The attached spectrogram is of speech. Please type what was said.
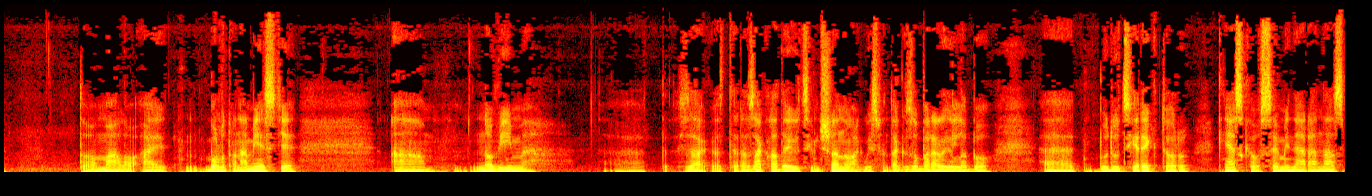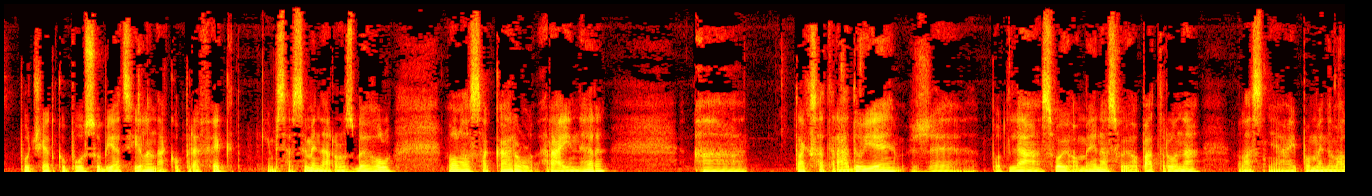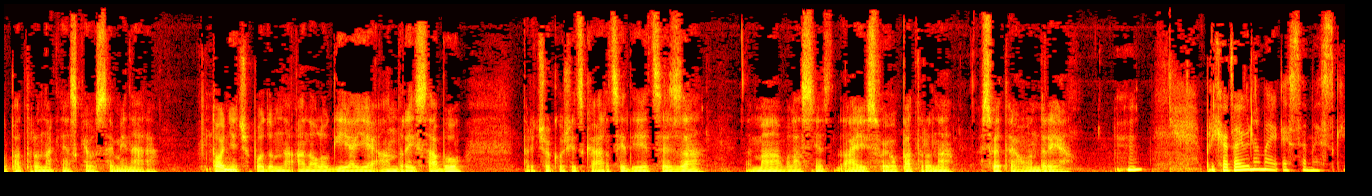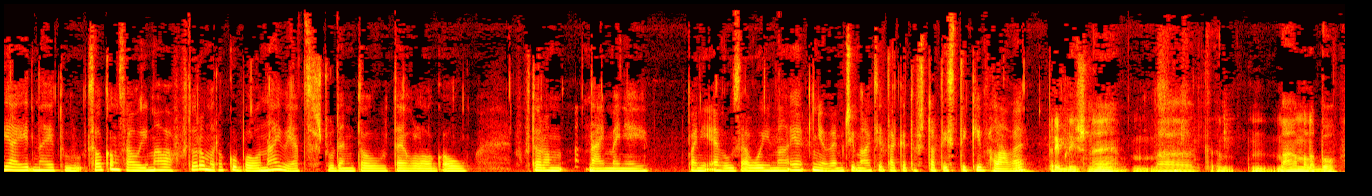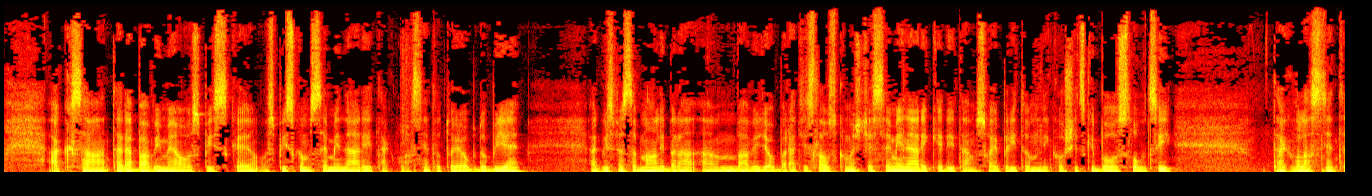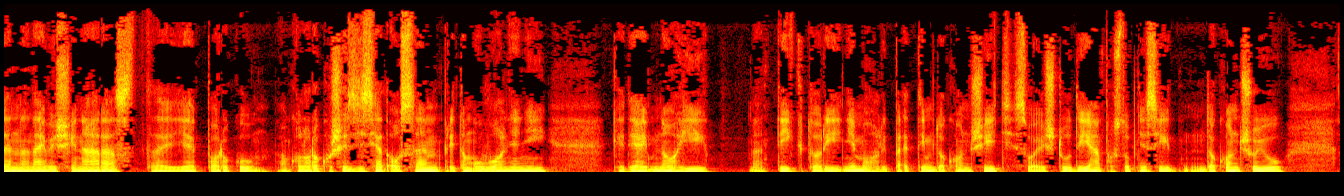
to malo aj, bolo to na mieste. A novým teda zakladajúcim členom, ak by sme tak zobrali, lebo e, budúci rektor kňazského seminára nás počiatku pôsobiaci len ako prefekt, kým sa seminár rozbehol. Volal sa Karol Rainer a tak sa traduje, že podľa svojho mena, svojho patrona vlastne aj pomenoval patrona kňazského seminára. To niečo podobná analogia je Andrej Sabo, prečo Košická arcidieceza má vlastne aj svojho patrona svätého Ondreja. Mm-hmm. Prichádzajú nám aj SMS-ky a jedna je tu celkom zaujímavá. V ktorom roku bolo najviac študentov, teológov ktorom najmenej pani Evu zaujíma. Ja neviem, či máte takéto štatistiky v hlave. Približné mám, lebo ak sa teda bavíme o spiske, o spiskom seminári, tak vlastne toto je obdobie. Ak by sme sa mali bra- baviť o Bratislavskom ešte seminári, kedy tam sú aj prítomní košickí bohoslovci, tak vlastne ten najvyšší nárast je po roku, okolo roku 68 pri tom uvoľnení, kedy aj mnohí tí, ktorí nemohli predtým dokončiť svoje štúdia, postupne si ich dokončujú.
